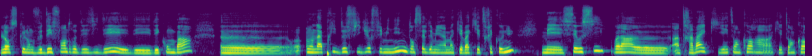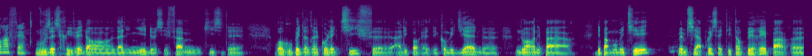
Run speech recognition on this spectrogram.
Lorsque l'on veut défendre des idées et des, combats, euh, on, a pris deux figures féminines, dont celle de Myriam Makeba qui est très connue, mais c'est aussi voilà un travail qui est encore à, qui est encore à faire. Vous inscrivez dans la lignée de ces femmes qui s'étaient regroupées dans un collectif à l'époque, hein, des comédiennes. euh, Noir n'est pas n'est pas mon métier, même si après ça a été tempéré par euh,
